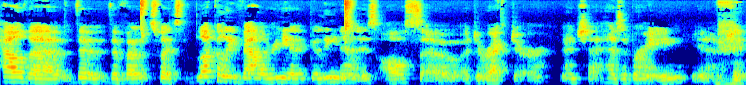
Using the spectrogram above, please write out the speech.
how the the the vote splits. Luckily, Valeria Golino is also a director and she has a brain, you know. she-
